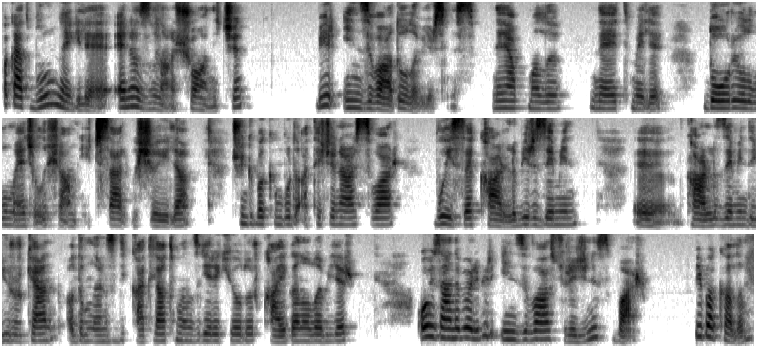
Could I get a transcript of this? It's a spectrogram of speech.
Fakat bununla ilgili en azından şu an için bir inzivada olabilirsiniz. Ne yapmalı, ne etmeli, doğru yolu bulmaya çalışan içsel ışığıyla. Çünkü bakın burada ateş enerjisi var. Bu ise karlı bir zemin e, karlı zeminde yürürken adımlarınızı dikkatli atmanız gerekiyordur. Kaygan olabilir. O yüzden de böyle bir inziva süreciniz var. Bir bakalım.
